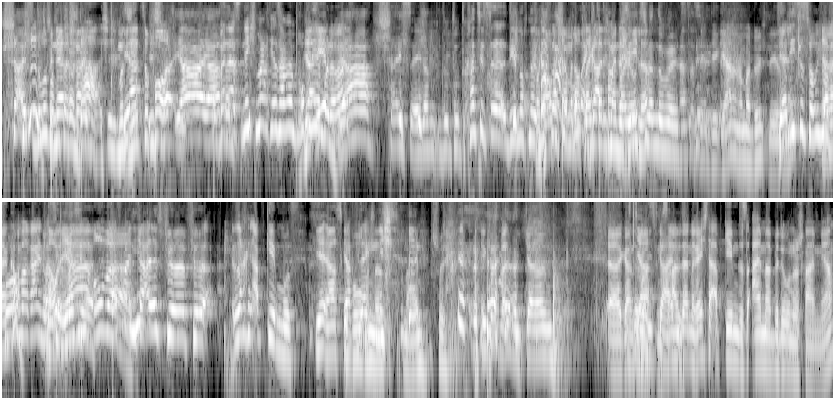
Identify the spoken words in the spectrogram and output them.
Scheiße, du musst Ich bin ja schon da. Ich, ich muss jetzt sofort. Ich, ja, ja. Und wenn er sonst- es nicht macht, jetzt haben wir ein Problem, Ja, eben. oder was? ja, scheiße, ey. Dann, du, du, du kannst jetzt äh, dir noch eine, eine Verkaufe ich damit auch gleichzeitig meine bei uns, Seele? wenn du willst. kannst das hier dir gerne nochmal durchlesen. Ja, lies es doch ruhig Ja, mal dann vor. komm mal rein, was, Robert. hier- was, Ja, hier- Robert. was man hier alles für, für Sachen abgeben muss. Ihr Erstgeborenes. Ja, vielleicht Nein, Entschuldigung. Ich weiß nicht. Ja, Äh, ganz doch kurz, musst alle Geheimnis. deine Rechte abgeben, das einmal bitte unterschreiben, ja?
